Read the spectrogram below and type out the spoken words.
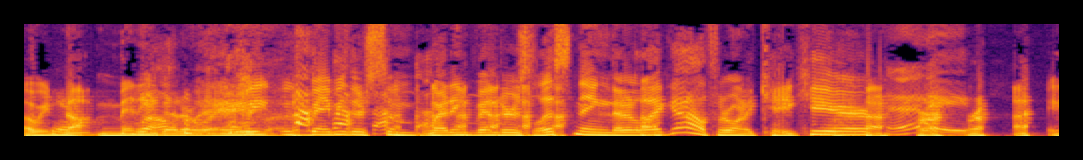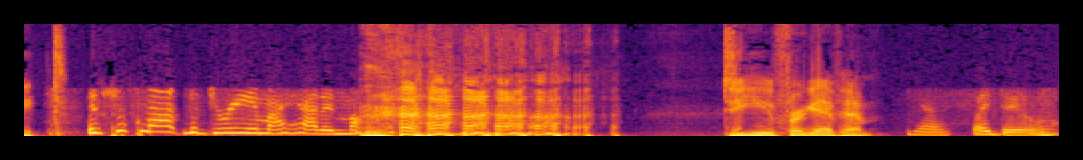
I mean, not many Well, better ways. we, we- maybe there's some wedding vendors listening that are like, "Oh, I'll throw in a cake here. Hey. right. It's just not the dream I had in mind. Do you forgive him? yes, I do.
